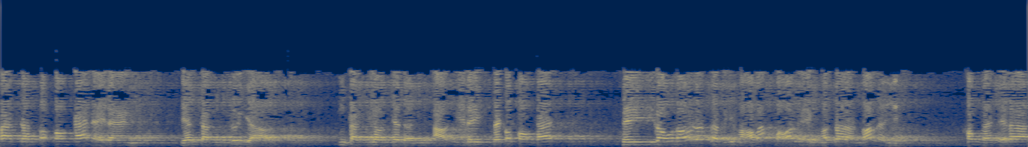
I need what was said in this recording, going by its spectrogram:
ban cho anh có con cái đầy đàn. Thì anh cần cưới vợ, anh cần cho gia đình ở gì đi sẽ có con cái. Thì câu nói đó là bị họ bắt bỏ liền, họ cho rằng đó là gì? Không thể xảy ra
